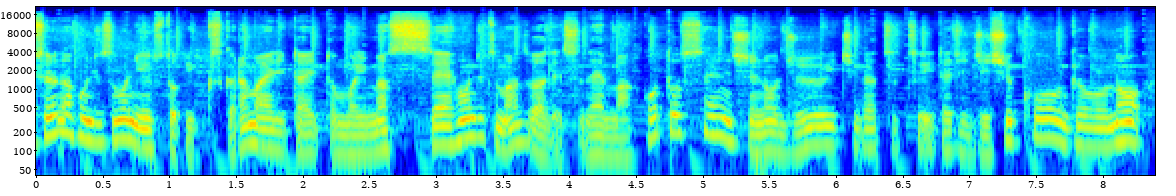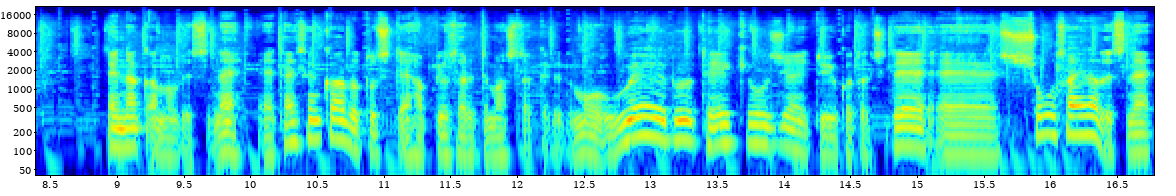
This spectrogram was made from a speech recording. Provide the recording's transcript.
それでは本日もニューストピックスから参りたいと思います。え本日まずはですね、誠選手の11月1日自主興行の中のですね、対戦カードとして発表されてましたけれども、ウェーブ提供試合という形で、えー詳細なですね、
